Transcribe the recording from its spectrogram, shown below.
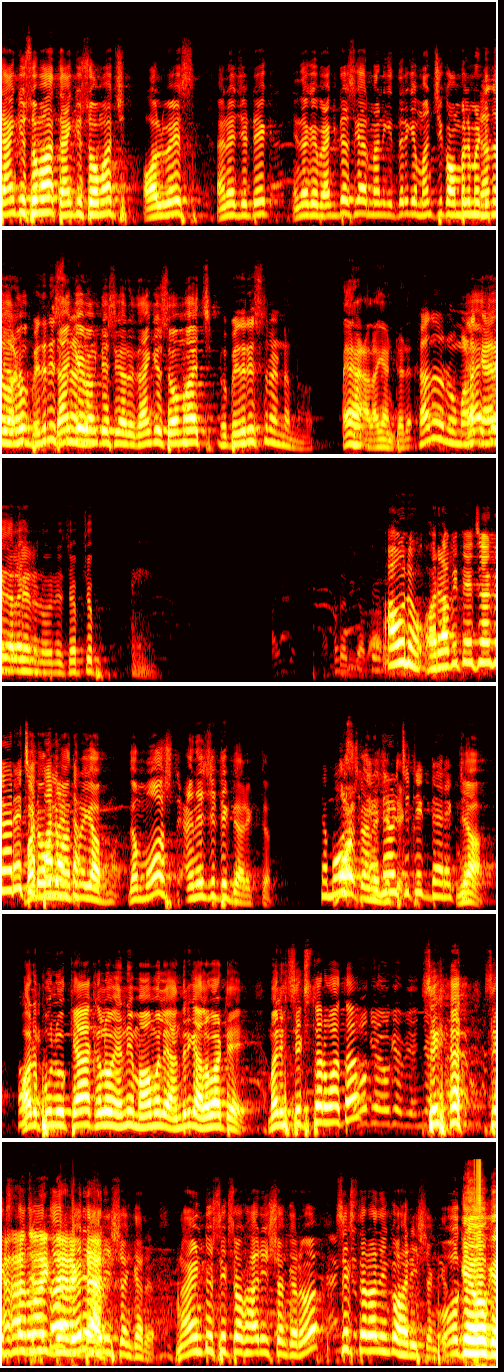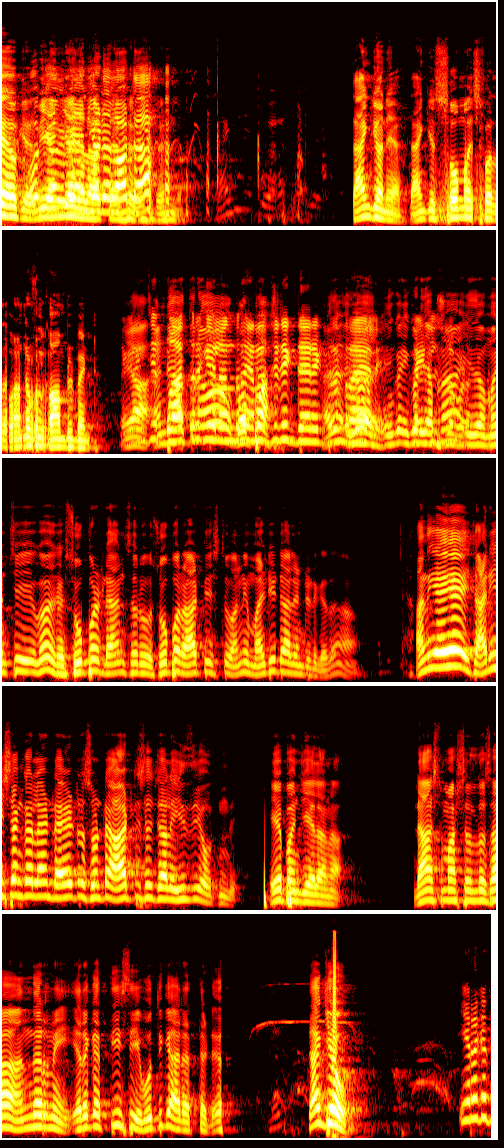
thank you Suma thank you so much always energetic ఇందాక వెంకటేష్ గారు మనకి ఇద్దరికి మంచి కాంప్లిమెంట్ కాదు, ఇచ్చారు. వాడు బెదిరిస్తున్నాడు. థ్యాంక్ యూ వెంకటేష్ గారు. థ్యాంక్ యూ సో మచ్ నువ్వు బెదిరిస్తున్నాడు నన్ను. అలాగే అంటాడు. కాదు నువ్వు అలాగే. నువ్వు చెప్పు చెప్పు. అవును రవితేజ గారే బట్ ఒకటి చెప్పాలంట. మాత్రం the most energetic director the most energetic director yeah అరుపులు కేకలు అన్ని మామూలే అందరికీ అలవాటే. మరి సిక్స్ తర్వాత? సిక్స్ తర్వాత వేరే. Harish Shankar nine to six ఒక హరీష్ శంకర్ సిక్స్ తర్వాత ఇంకో Harish Shankar okay okay okay? Thank you అన్నయ్య thank you so much for the wonderful compliment. ఇది మంచి సూపర్ డాన్సర్ సూపర్ ఆర్టిస్ట్ అన్ని మల్టీ టాలెంటెడ్ కదా. అందుకే హరీష్ శంకర్ లాంటి డైరెక్టర్స్ ఉంటే ఆర్టిస్టులు చాలా ఈజీ అవుతుంది. ఏ పని చేయాలన్నా? డాన్స్ మాస్టర్లతో సహా అందరినీ ఎరగ తీసి ఉతికి ఆరేస్తాడు థ్యాంక్ యూ ఎరగ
